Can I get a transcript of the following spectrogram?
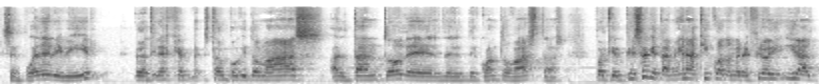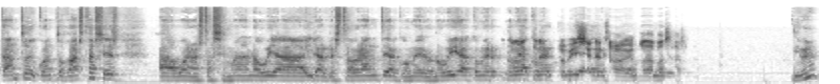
Se puede vivir, pero tienes que estar un poquito más al tanto de, de, de, cuánto gastas. Porque piensa que también aquí cuando me refiero a ir al tanto de cuánto gastas es, ah, bueno, esta semana no voy a ir al restaurante a comer o no voy a comer... No, no voy a comer provisiones para lo que pueda pasar. Dime.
